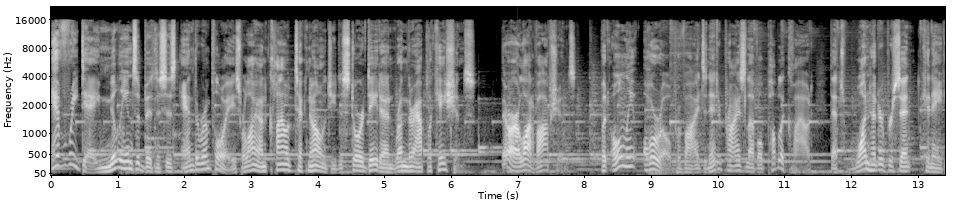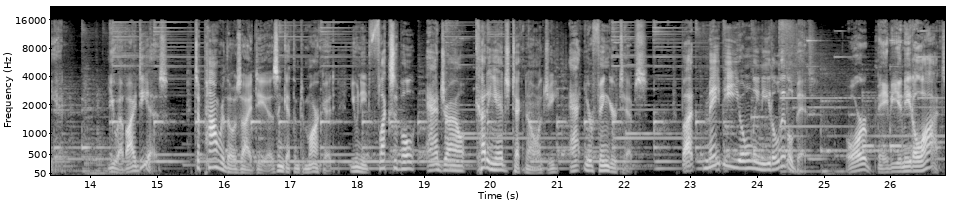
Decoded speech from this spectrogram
Every day, millions of businesses and their employees rely on cloud technology to store data and run their applications. There are a lot of options, but only AURO provides an enterprise level public cloud that's 100% Canadian. You have ideas. To power those ideas and get them to market, you need flexible, agile, cutting edge technology at your fingertips. But maybe you only need a little bit, or maybe you need a lot.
